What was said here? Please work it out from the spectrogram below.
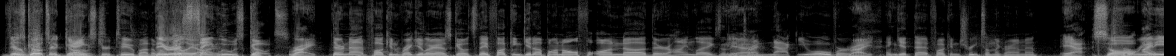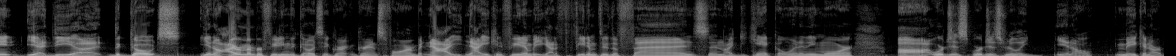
there Those goats are gangster too, by the They way. really They're St. Louis goats. Right. They're not fucking regular ass goats. They fucking get up on all f- on uh, their hind legs and they Yeah. try and knock you over. Right. And get that fucking treats on the ground, man. Yeah. For So real. I mean, yeah, the uh, the goats. You know, I remember feeding the goats at Grant, Grant's farm, but now now you can feed them, but you got to feed them through the fence, and like you can't go in anymore. Uh we're just we're just really you know making our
